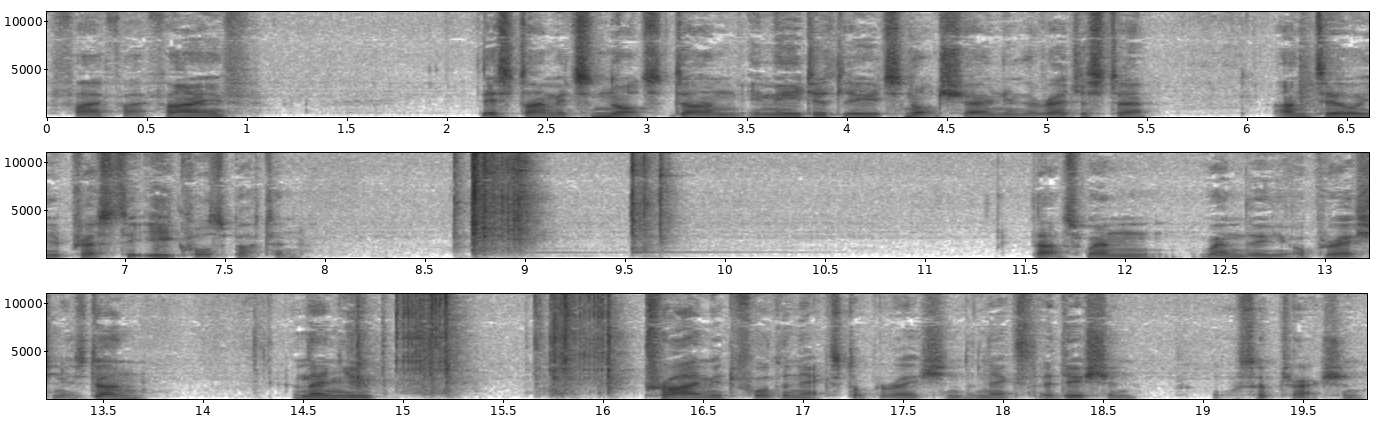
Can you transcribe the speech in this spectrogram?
555, this time it's not done immediately, it's not shown in the register until you press the equals button. That's when, when the operation is done and then you prime it for the next operation, the next addition or subtraction.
